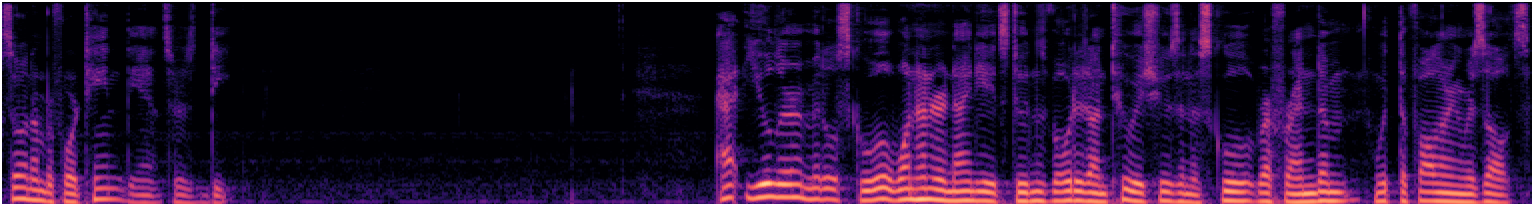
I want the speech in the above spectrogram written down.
So number 14, the answer is D. At Euler Middle School, 198 students voted on two issues in a school referendum with the following results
